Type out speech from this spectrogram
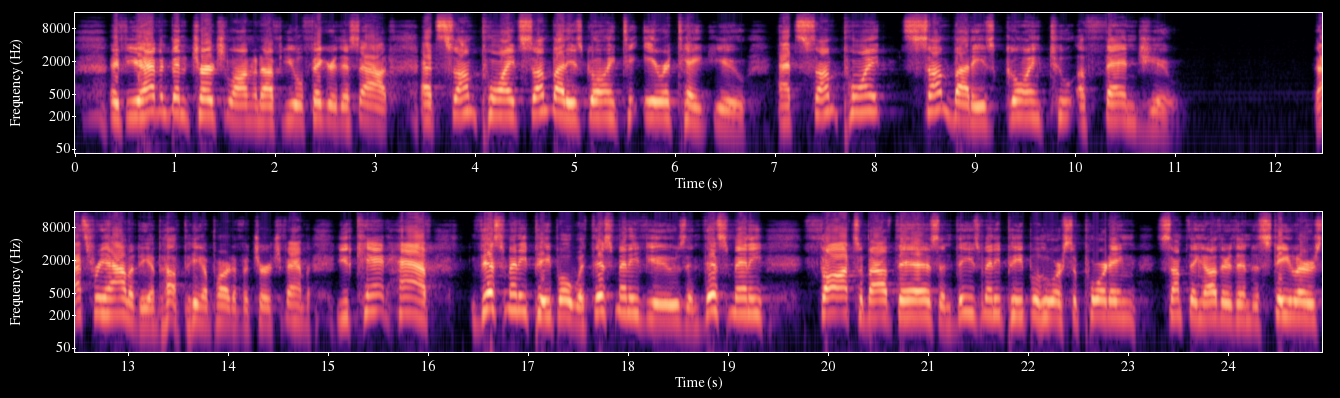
if you haven't been in church long enough, you'll figure this out. At some point, somebody's going to irritate you. At some point, somebody's going to offend you. That's reality about being a part of a church family. You can't have this many people with this many views and this many thoughts about this and these many people who are supporting something other than the Steelers.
